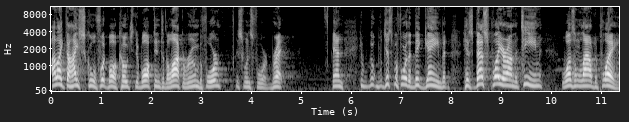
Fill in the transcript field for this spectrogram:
I like the high school football coach that walked into the locker room before. This one's for Brett. And he, just before the big game, but his best player on the team wasn't allowed to play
